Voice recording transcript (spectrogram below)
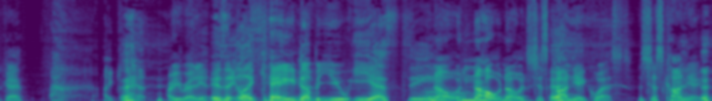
Okay, I can't. are you ready? Is it like K W E S T? no, no, no. It's just Kanye Quest. It's just Kanye.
